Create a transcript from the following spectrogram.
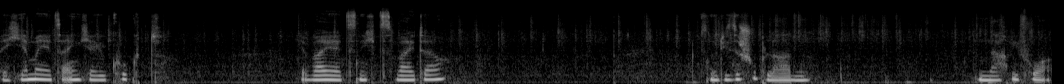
Weil hier haben wir jetzt eigentlich ja geguckt. Hier war jetzt nichts weiter. Jetzt nur diese Schubladen. Nach wie vor.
